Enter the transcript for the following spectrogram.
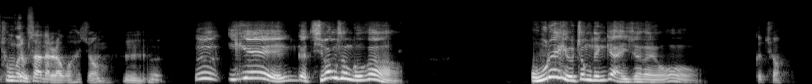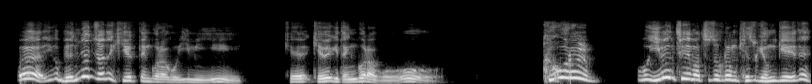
총 좀 쏴달라고 하죠. 음. 그, 이게 그러니까 지방선거가 올해 결정된 게 아니잖아요. 그쵸. 왜 이거 몇 년 전에 기획된 거라고 이미 계, 계획이 된 거라고. 그거를 뭐 이벤트에 맞춰서 그럼 계속 연기해야 돼?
